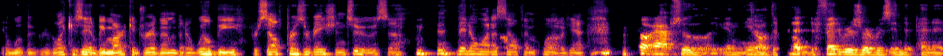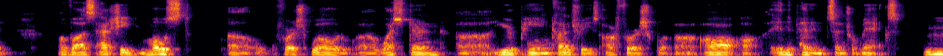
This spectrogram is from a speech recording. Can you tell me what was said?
it will be, like you say, it'll be market driven, but it will be for self preservation too. So they don't want to self implode. Yeah. Oh, absolutely. And, you know, the Fed, the Fed Reserve is independent of us. Actually, most uh, first world uh, Western uh, European countries are first uh, all independent central banks. Mm-hmm.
